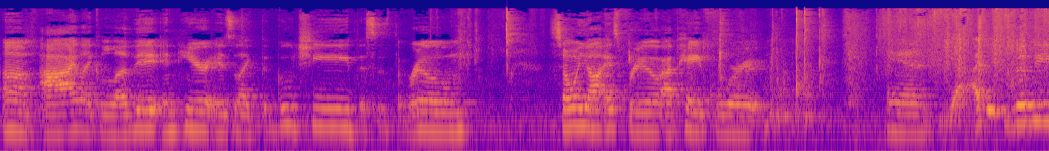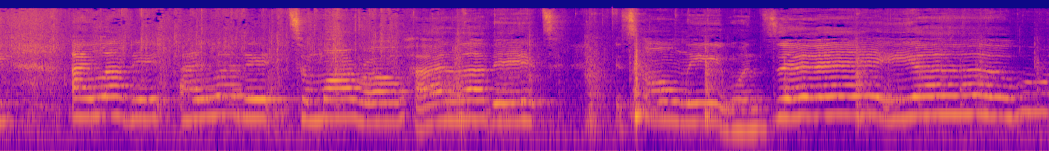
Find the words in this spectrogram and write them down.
um, I like love it. And here is like the Gucci. This is the real showing y'all it's real. I paid for it. And yeah i just really i love it. I love it. Tomorrow i love it. It's only one day away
